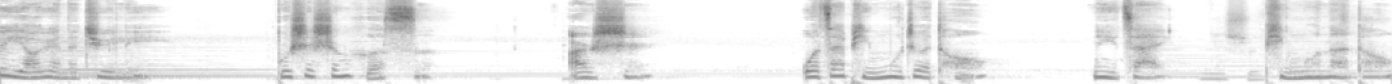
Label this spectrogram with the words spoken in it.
最遥远的距离，不是生和死，而是我在屏幕这头，你在屏幕那头。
